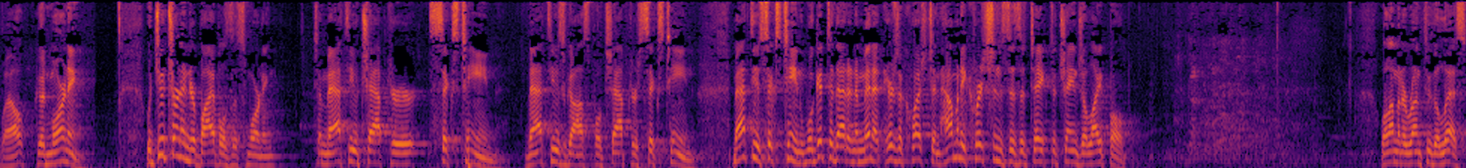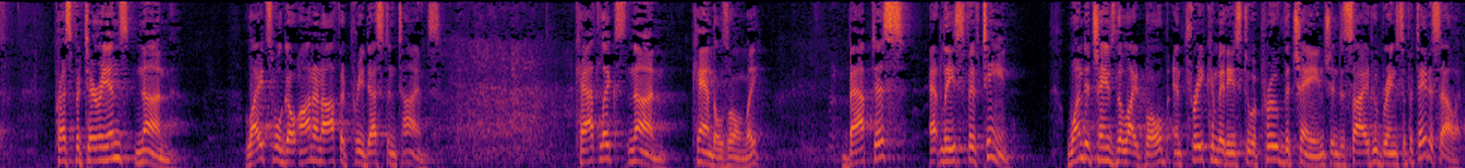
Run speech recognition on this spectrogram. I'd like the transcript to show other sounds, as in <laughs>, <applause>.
Well, good morning. Would you turn in your Bibles this morning to Matthew chapter 16? Matthew's Gospel, chapter 16. Matthew 16, we'll get to that in a minute. Here's a question. How many Christians does it take to change a light bulb? Well, I'm going to run through the list. Presbyterians, none. Lights will go on and off at predestined times. Catholics, none. Candles only. Baptists, at least 15. One to change the light bulb and three committees to approve the change and decide who brings the potato salad.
